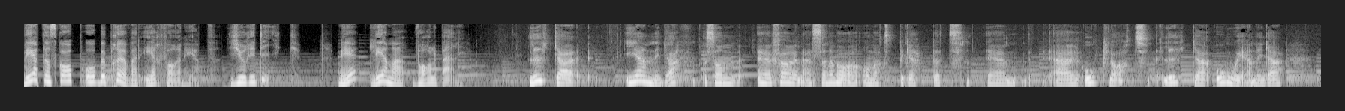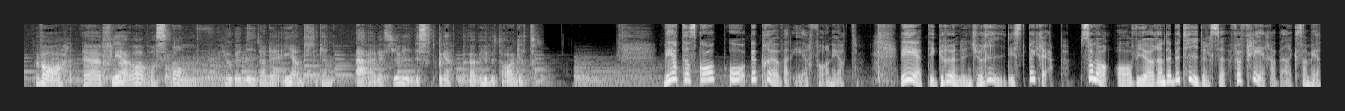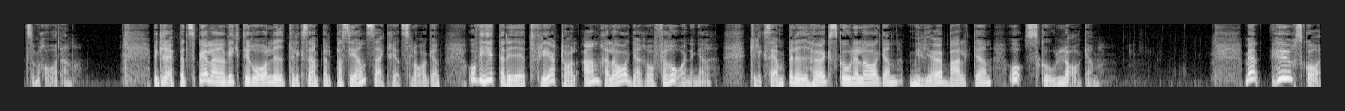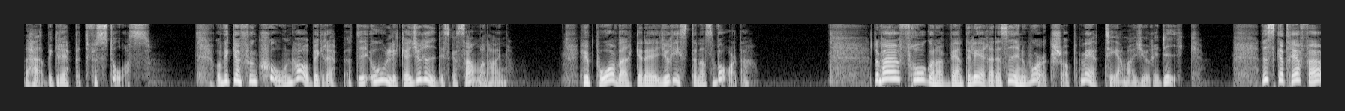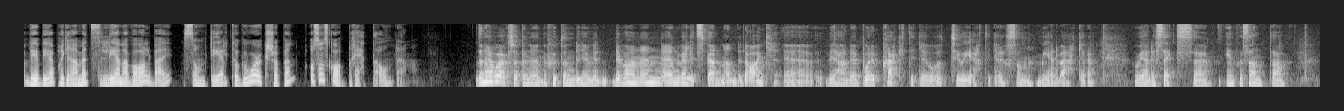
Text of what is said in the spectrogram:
Vetenskap och beprövad erfarenhet. Juridik. Med Lena Wahlberg. Lika eniga som eh, föreläsarna var om att begreppet eh, är oklart, lika oeniga var eh, flera av oss om huruvida det egentligen är ett juridiskt begrepp överhuvudtaget. Vetenskap och beprövad erfarenhet. Det är ett i grunden juridiskt begrepp som har avgörande betydelse för flera verksamhetsområden. Begreppet spelar en viktig roll i till exempel patientsäkerhetslagen och vi hittar det i ett flertal andra lagar och förordningar. Till exempel i högskolelagen, miljöbalken och skollagen. Men hur ska det här begreppet förstås? Och vilken funktion har begreppet i olika juridiska sammanhang? Hur påverkar det juristernas vardag? De här frågorna ventilerades i en workshop med tema juridik. Vi ska träffa VB-programmets Lena Wahlberg som deltog i workshopen och som ska berätta om den. Den här workshopen den 17 juni, det var en, en väldigt spännande dag. Eh, vi hade både praktiker och teoretiker som medverkade. Och vi hade sex eh, intressanta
